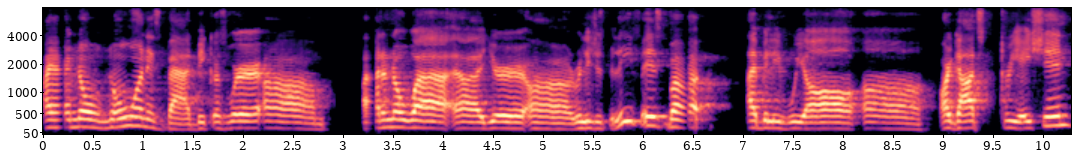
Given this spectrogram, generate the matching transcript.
I know no one is bad because we're um I don't know what uh, your uh, religious belief is, but I believe we all uh, are God's creation,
